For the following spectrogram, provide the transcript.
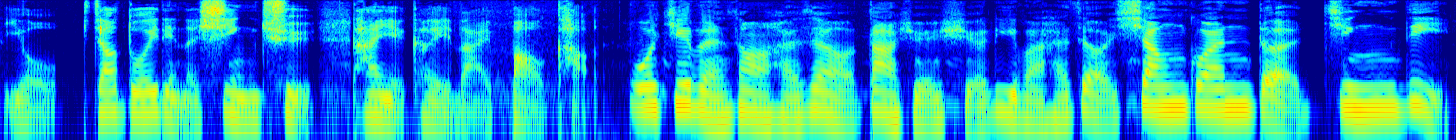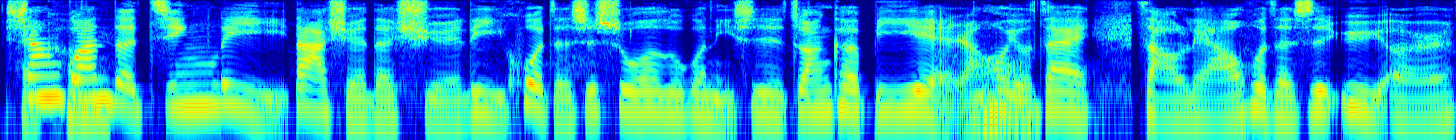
有比较多一点的兴趣，他也可以来报考。不过基本上还是要有大学学历吧，还是要有相关的经历，相关的经历，大学的学历，或者是说，如果你是专科毕业，然后有在早疗或者是育儿、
